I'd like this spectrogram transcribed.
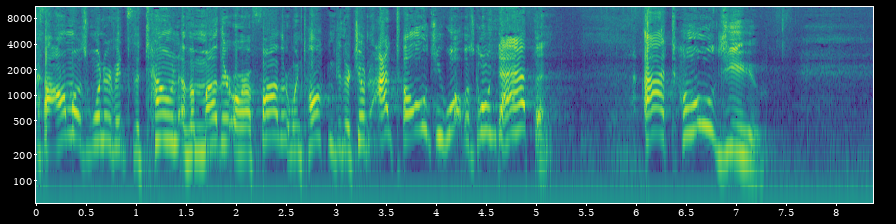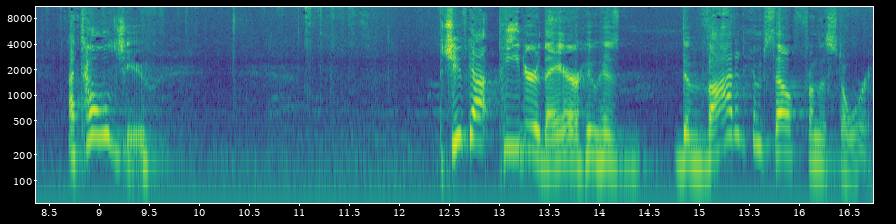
I almost wonder if it's the tone of a mother or a father when talking to their children. I told you what was going to happen. I told you. I told you. But you've got Peter there who has divided himself from the story.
